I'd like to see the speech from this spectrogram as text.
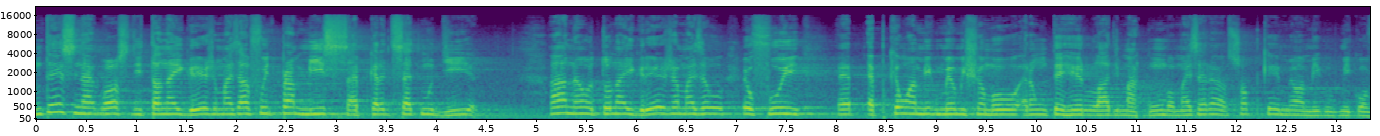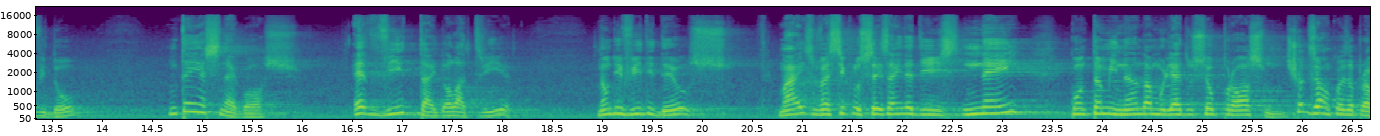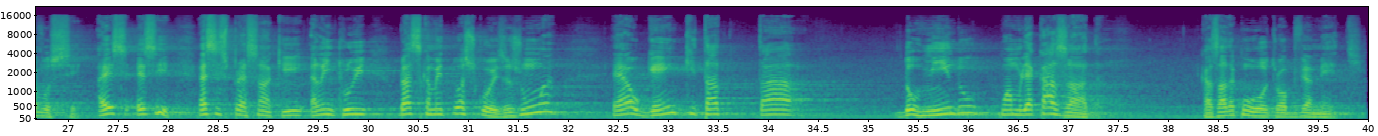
Não tem esse negócio de estar na igreja, mas ah, eu fui para a missa, é porque era de sétimo dia. Ah, não, eu estou na igreja, mas eu, eu fui, é, é porque um amigo meu me chamou, era um terreiro lá de Macumba, mas era só porque meu amigo me convidou. Não tem esse negócio. Evita a idolatria. Não divide Deus. Mas o versículo 6 ainda diz: nem contaminando a mulher do seu próximo. Deixa eu dizer uma coisa para você. Esse, esse, essa expressão aqui, ela inclui basicamente duas coisas. Uma é alguém que está tá dormindo com uma mulher casada, casada com outro, obviamente.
